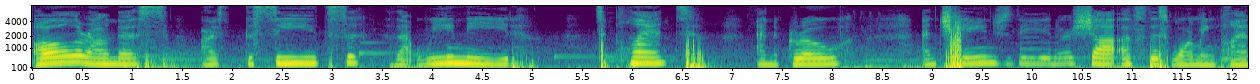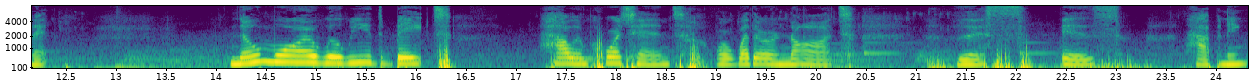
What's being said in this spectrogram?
All around us are the seeds that we need to plant and grow and change the inertia of this warming planet. No more will we debate how important or whether or not this is happening.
